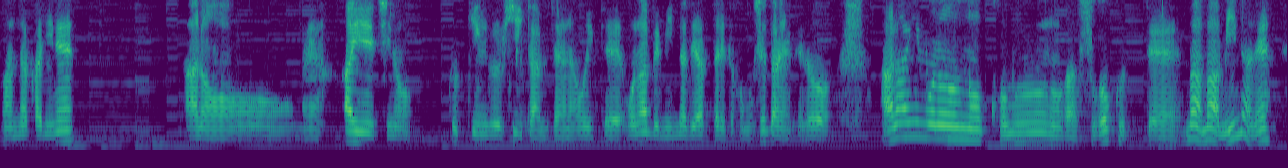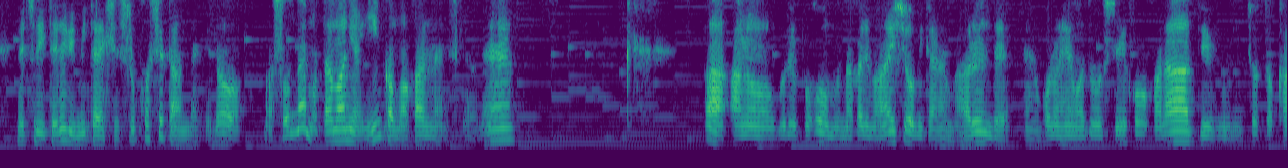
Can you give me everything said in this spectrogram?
真ん中にね、あのー、ね、IH のクッキングヒーターみたいなの置いて、お鍋みんなでやったりとかもしてたんやけど、洗い物の込むのがすごくって、まあまあみんなね、別にテレビ見たりして過ごしてたんだけど、まあ、そんなもたまにはいいんかもわかんないですけどね。まあ、あの、グループホームの中にも相性みたいなのがあるんで、この辺はどうしていこうかなっていうふうにちょっと考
